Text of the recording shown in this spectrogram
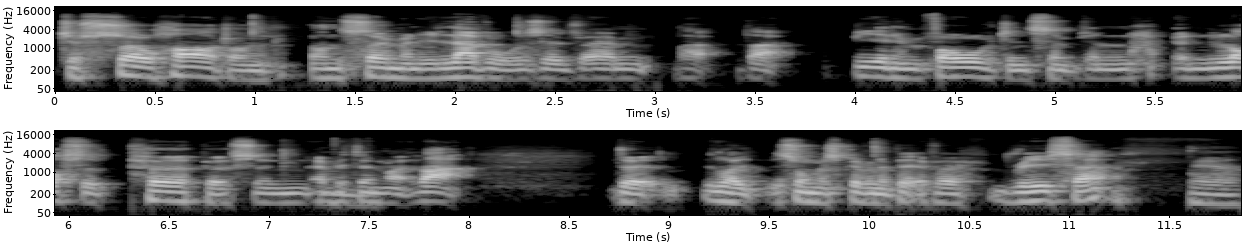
just so hard on on so many levels of um, that that being involved in something and loss of purpose and everything like that. That like it's almost given a bit of a reset. yeah.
